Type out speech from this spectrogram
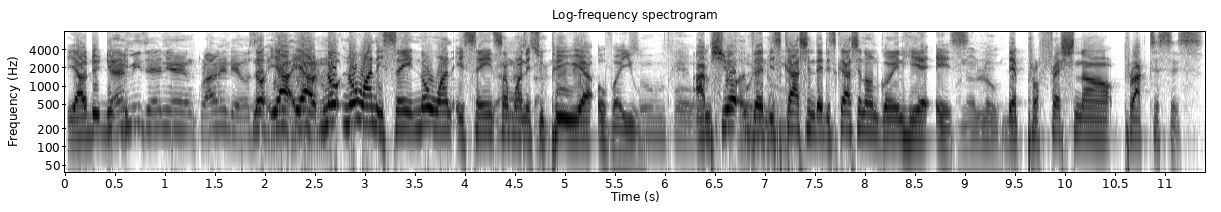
Yeah, do, do, That means any no, yeah, yeah. No, no one is saying. No one is saying someone is superior over you. So for- I'm sure the you know, discussion, the discussion ongoing here is On the professional practices.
